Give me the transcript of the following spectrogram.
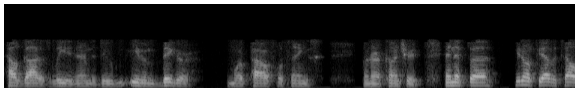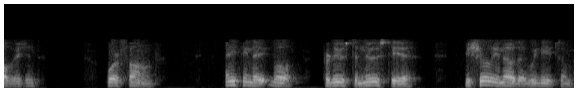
how God is leading them to do even bigger, more powerful things in our country. And if uh, you know, if you have a television or a phone, anything that will produce the news to you, you surely know that we need some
